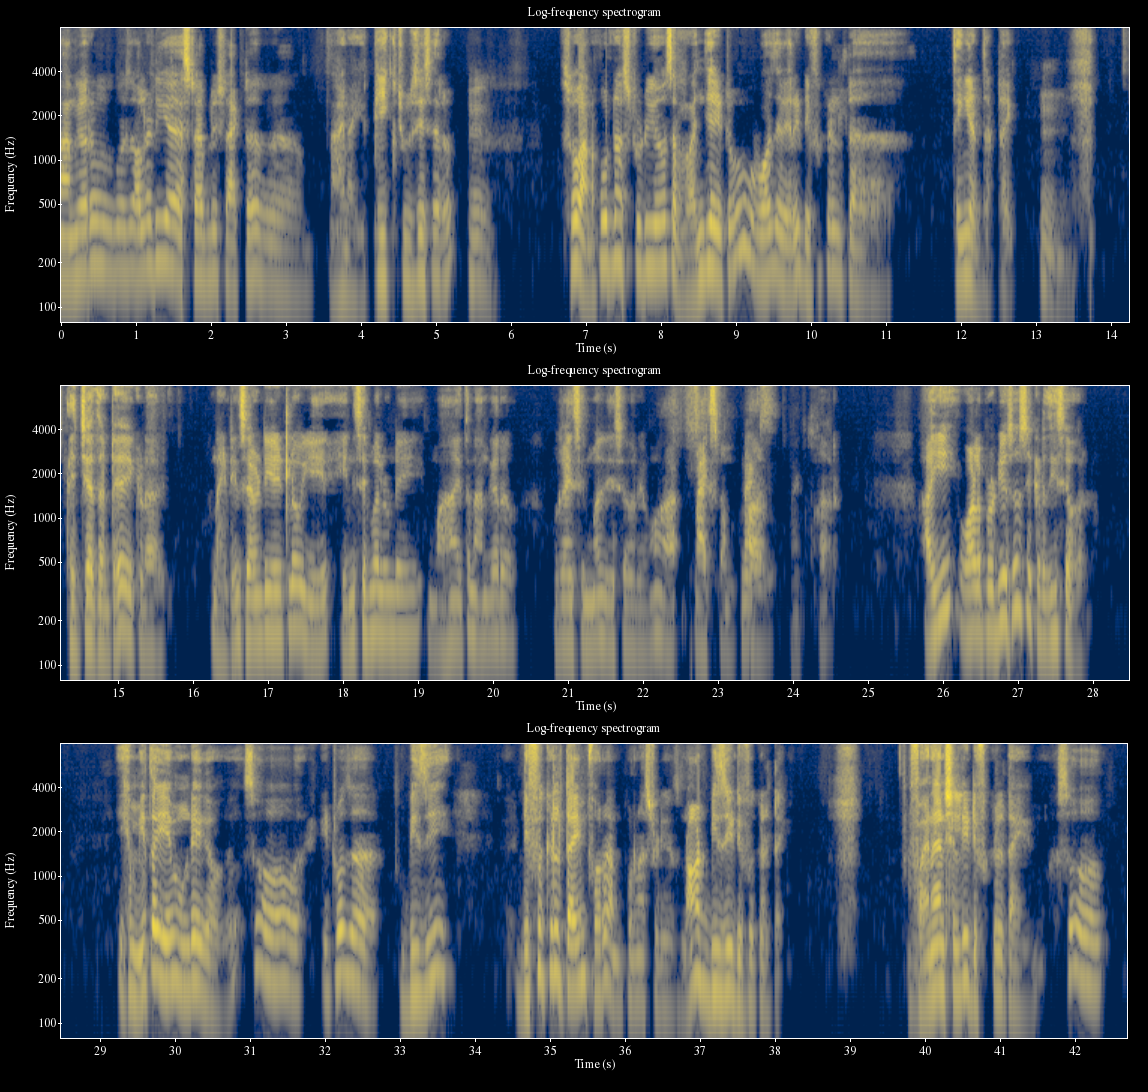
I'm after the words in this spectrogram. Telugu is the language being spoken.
నాన్నగారు వాజ్ ఆల్రెడీ ఎస్టాబ్లిష్డ్ యాక్టర్ ఆయన పీక్ చూసేశారు. సో అన్నపూర్ణ స్టూడియోస్ రన్ చేయటం was a very difficult thing at that time ఇచ్చేదంటే ఇక్కడ నైన్టీన్ సెవెంటీ ఎయిట్లో ఏ ఎన్ని సినిమాలు ఉండేవి మహా అయితే నాన్నగారు ఒక ఐదు సినిమాలు చేసేవారేమో మ్యాక్సిమం ఆరు. ఆరు. అవి వాళ్ళ ప్రొడ్యూసర్స్ ఇక్కడ తీసేవారు. ఇక మిగతా ఏమి ఉండేవి కాదు so it was a busy difficult time for Annapurna studios not busy difficult time financially difficult time so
